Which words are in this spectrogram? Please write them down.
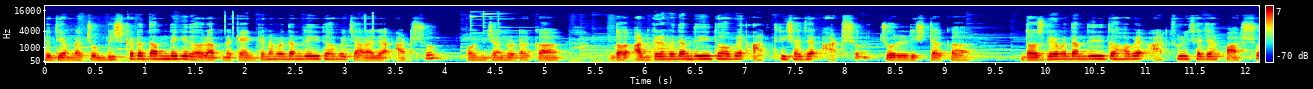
যদি আমরা চব্বিশ কাঠের দাম দেখি, তাহলে আপনাকে এক গ্রামের দাম দিয়ে দিতে হবে চার হাজার আটশো পঞ্চান্ন টাকা। আট গ্রামের দাম দিয়ে দিতে হবে আটত্রিশ হাজার আটশো চল্লিশ টাকা। দশ গ্রামের দাম দিয়ে দিতে হবে আটচল্লিশ হাজার পাঁচশো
